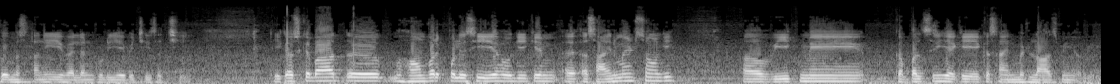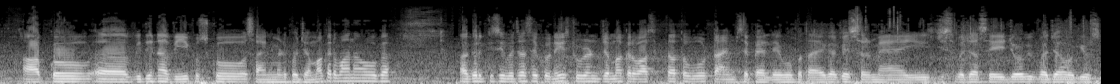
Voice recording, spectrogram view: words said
कोई मसला नहीं ये वेल एंड गुड ये भी चीज़ अच्छी है। ठीक है उसके बाद होमवर्क पॉलिसी ये होगी कि असाइनमेंट्स होंगी। वीक में कंपलसरी है कि एक असाइनमेंट लाजमी होगी। आपको विद इन अ वीक उसको असाइनमेंट को जमा करवाना होगा। अगर किसी वजह से कोई नहीं स्टूडेंट जमा करवा सकता तो वो टाइम से पहले वो बताएगा कि, सर, मैं ये जिस वजह से जो भी वजह होगी उस,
